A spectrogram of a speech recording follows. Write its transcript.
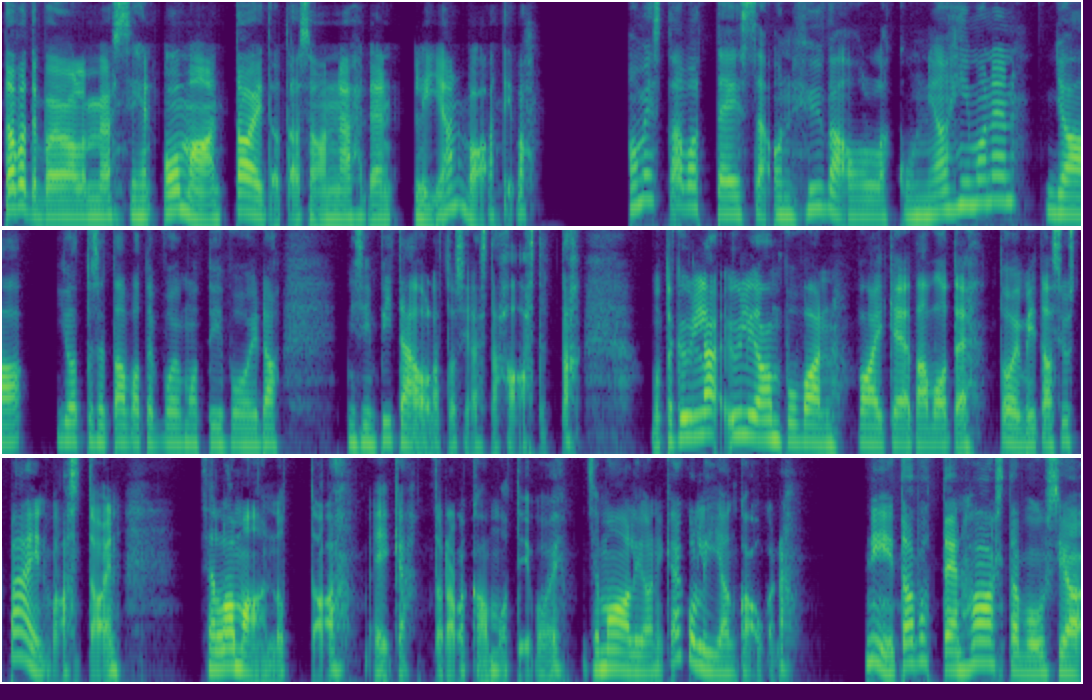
Tavoite voi olla myös siihen omaan taitotasoon nähden liian vaativa. Omissa tavoitteissa on hyvä olla kunnianhimoinen ja jotta se tavoite voi motivoida, niin siinä pitää olla tosiaan sitä haastetta. Mutta kyllä yliampuvan vaikea tavoite toimii taas just päinvastoin se lamaannuttaa eikä todellakaan motivoi. Se maali on ikään kuin liian kaukana. Niin, tavoitteen haastavuus ja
